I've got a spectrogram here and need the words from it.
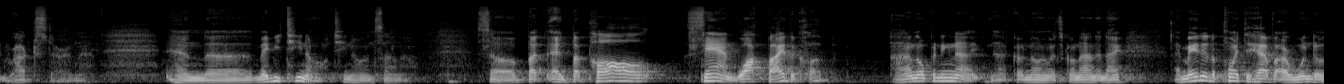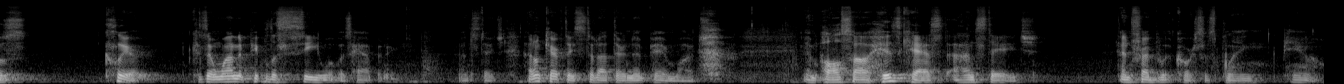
rock star in that, and uh, maybe Tino, Tino Insana. So, but and, but Paul Sand walked by the club on opening night, not knowing what's going on, and I, I made it a point to have our windows clear because I wanted people to see what was happening on stage. I don't care if they stood out there and didn't pay him watch. And Paul saw his cast on stage, and Fred, of course, was playing piano.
